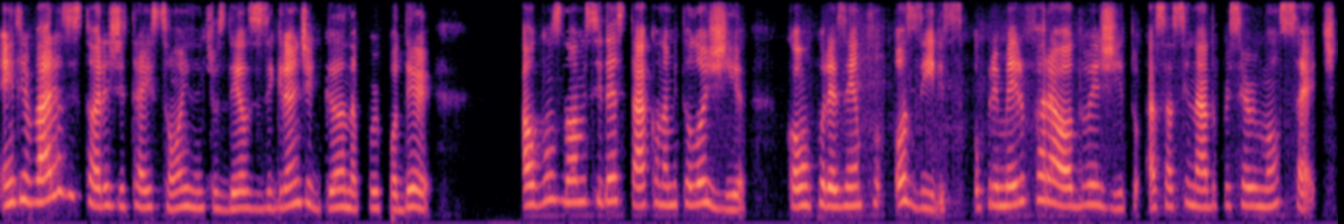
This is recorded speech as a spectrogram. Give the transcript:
Entre várias histórias de traições entre os deuses e grande gana por poder, alguns nomes se destacam na mitologia, como por exemplo Osíris, o primeiro faraó do Egito assassinado por seu irmão Sete,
